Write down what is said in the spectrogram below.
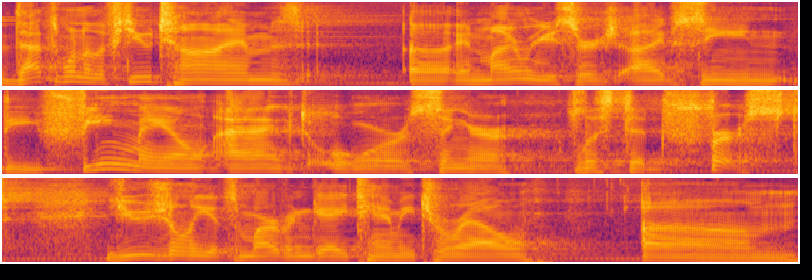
that's one of the few times uh, in my research I've seen the female act or singer listed first. Usually it's Marvin Gaye, Tammy Terrell. Um,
